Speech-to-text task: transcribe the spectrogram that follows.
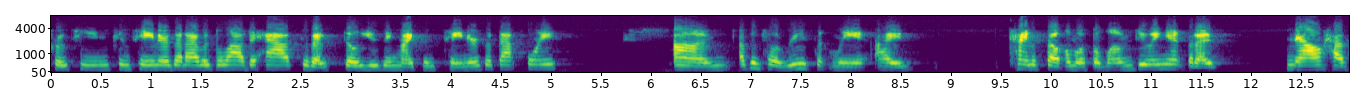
protein container that I was allowed to have because I was still using my containers at that point. Um, up until recently, I kind of felt almost alone doing it, but I've now have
